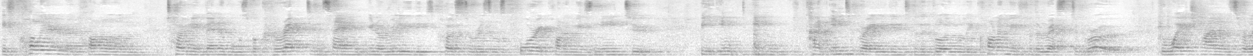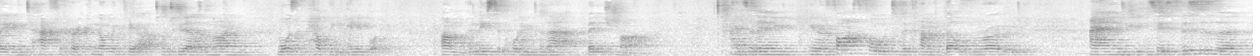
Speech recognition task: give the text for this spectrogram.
if Collier and O'Connell and Tony Venables were correct in saying, you know, really these coastal resource poor economies need to be in, in, kind of integrated into the global economy for the rest to grow, the way China was relating to Africa economically up till 2009 wasn't helping anybody, um, at least according to that benchmark. And so then, you know, fast forward to the kind of Belt and Road, and you can see this is the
